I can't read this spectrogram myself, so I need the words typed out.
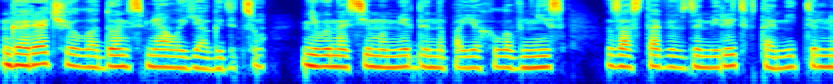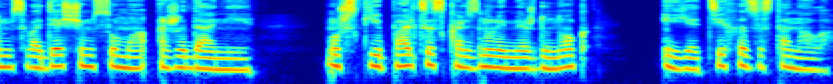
Горячая ладонь смяла ягодицу, невыносимо медленно поехала вниз, заставив замереть в томительном, сводящем с ума ожидании. Мужские пальцы скользнули между ног, и я тихо застонала.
